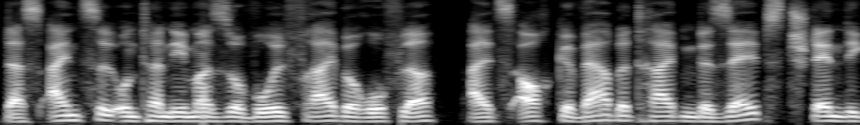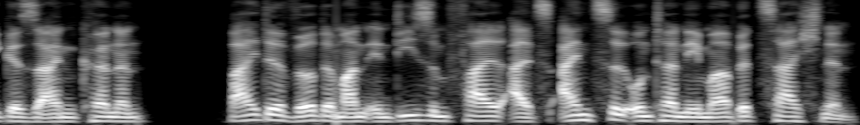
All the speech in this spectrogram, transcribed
dass Einzelunternehmer sowohl Freiberufler als auch Gewerbetreibende Selbstständige sein können, Beide würde man in diesem Fall als Einzelunternehmer bezeichnen.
